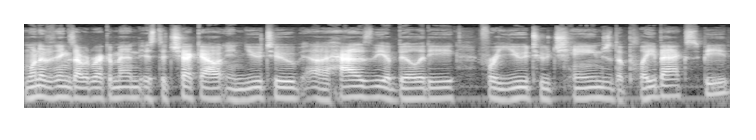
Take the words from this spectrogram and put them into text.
one of the things I would recommend is to check out in YouTube, uh, has the ability for you to change the playback speed.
